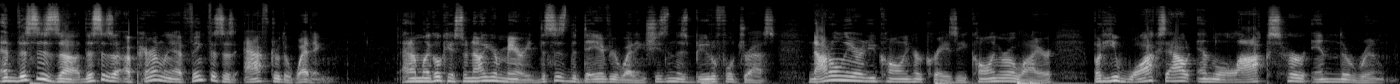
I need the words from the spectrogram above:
And this is uh, this is uh, apparently I think this is after the wedding. And I'm like, okay, so now you're married. This is the day of your wedding. She's in this beautiful dress. Not only are you calling her crazy, calling her a liar, but he walks out and locks her in the room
